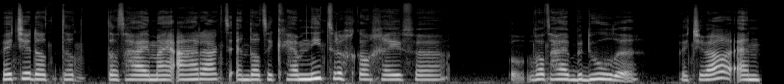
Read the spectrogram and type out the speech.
weet je, dat, dat, dat hij mij aanraakt en dat ik hem niet terug kan geven wat hij bedoelde, weet je wel? En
